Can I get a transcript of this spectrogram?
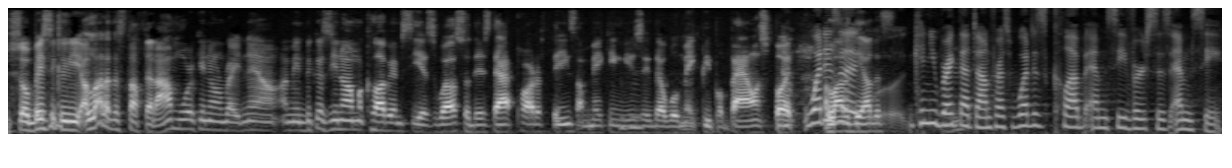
so basically, a lot of the stuff that I'm working on right now, I mean, because you know I'm a club MC as well, so there's that part of things. I'm making mm-hmm. music mm-hmm. that will make people bounce, but what is a lot of the other. Can you break that down for us? What is club MC versus MC?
